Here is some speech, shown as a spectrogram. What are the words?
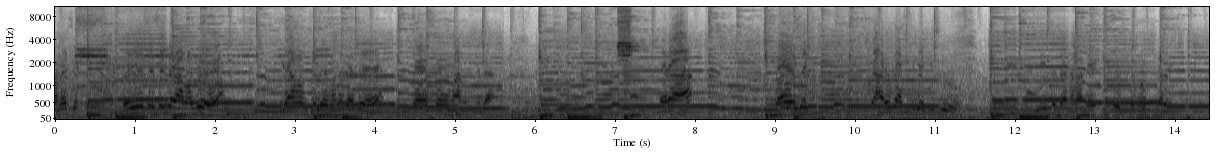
অনেক এই হতে ছিল আমাদের গ্রাম অঞ্চলে মনে বড় মানুষগুলা। এরা সহজে কারও কাছ থেকে কিছু নিতে না মানে ইতস্ত বোধ করে।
